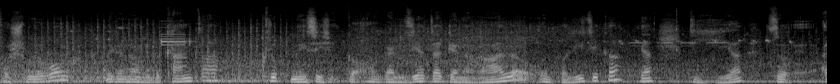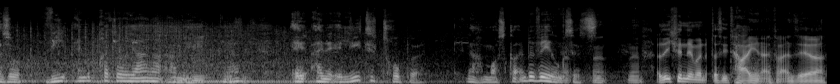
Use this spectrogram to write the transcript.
Verschwörung miteinander bekannter, clubmäßig organisierter Generale und Politiker, ja, die hier so, also wie eine Prätorianerarmee, mhm. ja, eine Elitetruppe nach Moskau in Bewegung setzen. Also ich finde immer, dass Italien einfach ein sehr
